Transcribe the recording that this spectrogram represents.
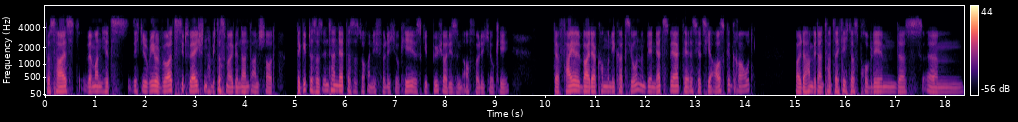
das heißt, wenn man jetzt sich die Real-World-Situation, habe ich das mal genannt, anschaut, da gibt es das Internet, das ist doch eigentlich völlig okay. Es gibt Bücher, die sind auch völlig okay. Der Pfeil bei der Kommunikation und dem Netzwerk, der ist jetzt hier ausgegraut, weil da haben wir dann tatsächlich das Problem, dass ähm,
